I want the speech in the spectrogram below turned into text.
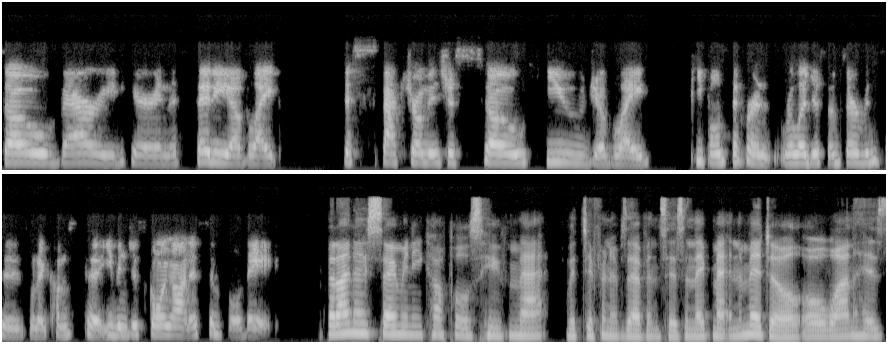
so varied here in the city of like the spectrum is just so huge of like people's different religious observances when it comes to even just going on a simple date. But I know so many couples who've met with different observances and they've met in the middle, or one has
